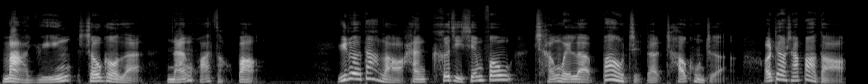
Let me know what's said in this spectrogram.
马云收购了《南华早报》，娱乐大佬和科技先锋成为了报纸的操控者。而调查报道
